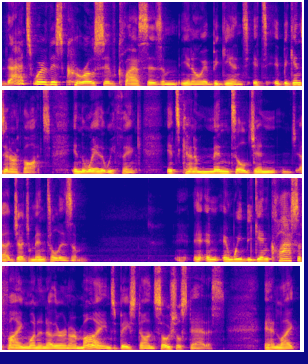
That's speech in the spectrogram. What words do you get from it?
that's where this corrosive classism, you know, it begins. It's it begins in our thoughts, in the way that we think. It's kind of mental gen, uh, judgmentalism and, and we begin classifying one another in our minds based on social status. And like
